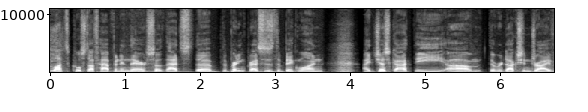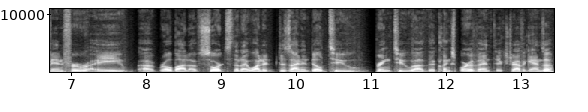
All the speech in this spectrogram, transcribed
lots of cool stuff happening there. So that's the the printing press is the big one. I just got the um, the reduction drive in for a, a robot of sorts that I wanted to design and build to bring to uh, the Klingspor event, the extravaganza.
